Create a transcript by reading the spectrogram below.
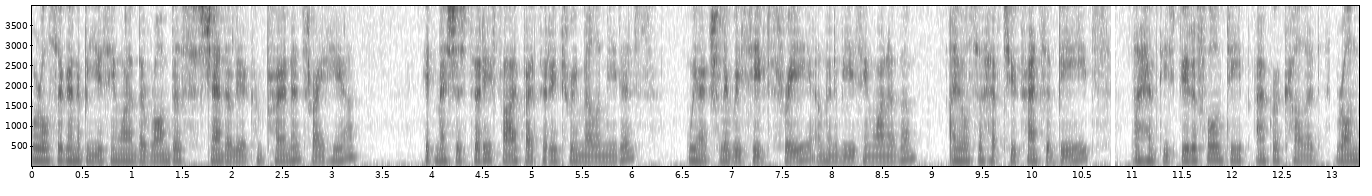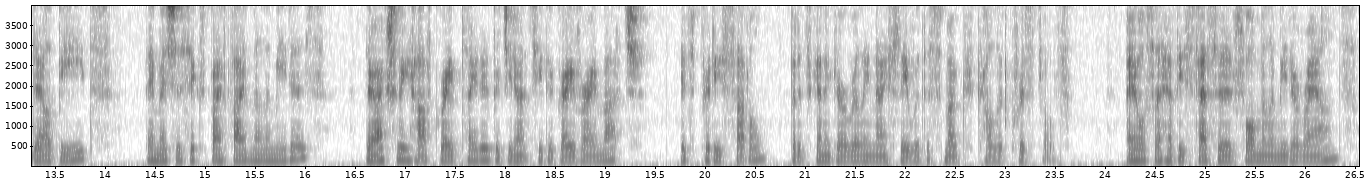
We're also going to be using one of the rhombus chandelier components right here. It measures 35 by 33 millimeters. We actually received three. I'm going to be using one of them. I also have two kinds of beads. I have these beautiful deep aqua colored rondelle beads. They measure 6 by 5 millimeters. They're actually half gray plated, but you don't see the gray very much. It's pretty subtle, but it's going to go really nicely with the smoke colored crystals. I also have these faceted 4mm rounds,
